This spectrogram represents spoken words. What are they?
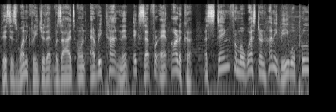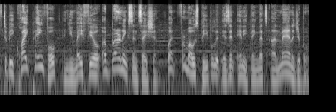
This is one creature that resides on every continent except for Antarctica. A sting from a western honeybee will prove to be quite painful and you may feel a burning sensation, but for most people it isn't anything that's unmanageable.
